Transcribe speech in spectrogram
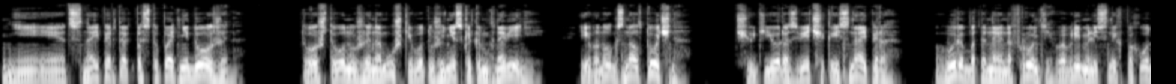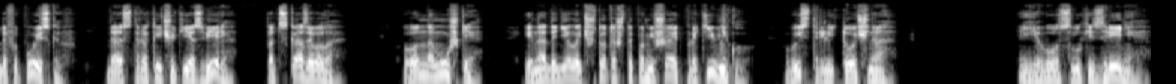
Нет, снайпер так поступать не должен. То, что он уже на мушке вот уже несколько мгновений, Иванок знал точно. Чутье разведчика и снайпера выработанная на фронте во время лесных походов и поисков до остроты чутья зверя, подсказывала. Он на мушке, и надо делать что-то, что помешает противнику выстрелить точно. Его слух и зрение,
